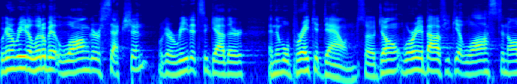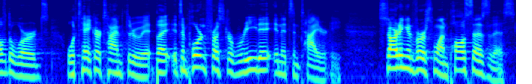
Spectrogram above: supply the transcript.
We're going to read a little bit longer section. We're going to read it together, and then we'll break it down. So don't worry about if you get lost in all of the words. We'll take our time through it, but it's important for us to read it in its entirety. Starting in verse 1, Paul says this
